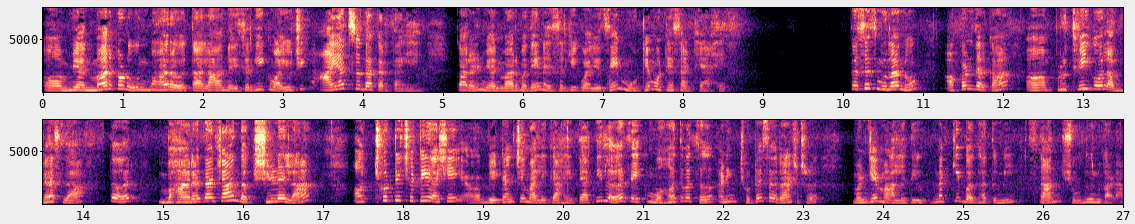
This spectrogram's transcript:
म्यानमारकडून भारताला नैसर्गिक वायूची आयातसुद्धा करता येईल. कारण म्यानमारमध्ये नैसर्गिक वायूचे मोठे मोठे साठे आहेत. तसंच मुलांनो आपण जर का पृथ्वीगोल अभ्यासला तर भारताच्या दक्षिणेला छोटे छोटे असे बेटांचे बेटांची मालिका आहे त्यातीलच एक महत्त्वाचं आणि छोटंसं राष्ट्र म्हणजे मालदीव. नक्की बघा तुम्ही स्थान शोधून काढा.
